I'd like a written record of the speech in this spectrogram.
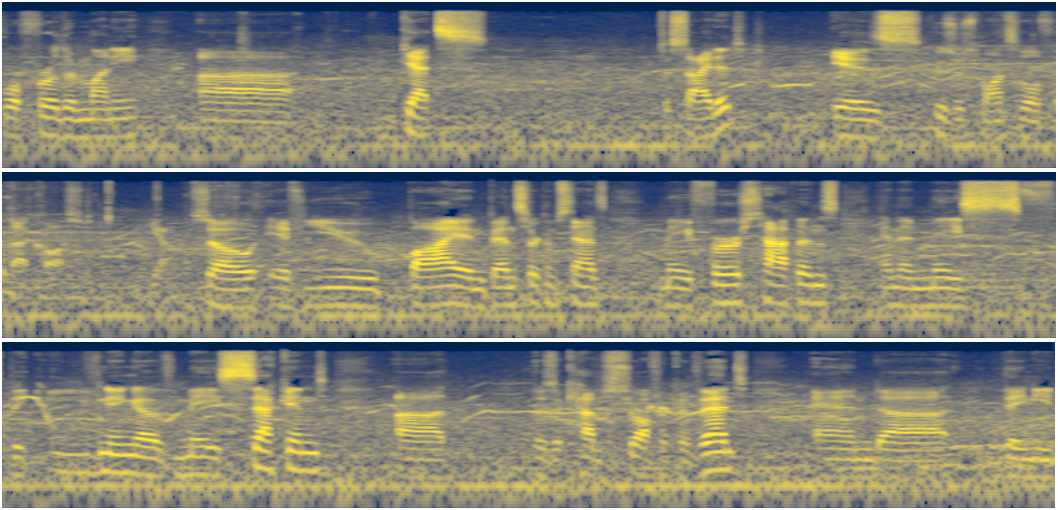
for further money uh, gets decided is who's responsible for that cost. Yeah. So if you buy in Ben's circumstance, May 1st happens, and then May the evening of May 2nd, uh, there's a catastrophic event, and uh, they need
